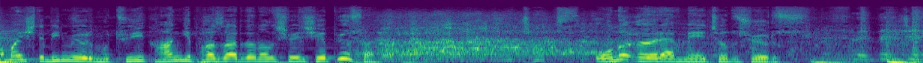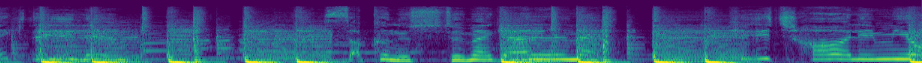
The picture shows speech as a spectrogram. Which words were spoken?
Ama işte bilmiyorum bu TÜİK hangi pazardan alışveriş yapıyorsa onu öğrenmeye çalışıyoruz. değilim Sakın üstüme gelme Hiç halim yok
